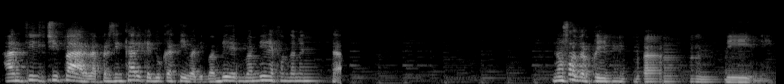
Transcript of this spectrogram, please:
anticipare la presa in carica educativa di bambini e bambine è fondamentale. Non solo per quei bambini,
